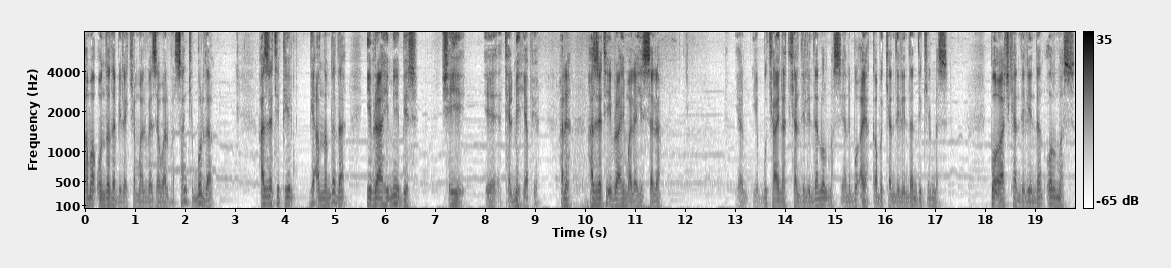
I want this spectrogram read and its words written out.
Ama onda da bile kemal ve zeval var. Sanki burada Hazreti Pir bir anlamda da İbrahim'i bir şeyi e, telmih yapıyor. Hani Hazreti İbrahim aleyhisselam yani bu kainat kendiliğinden olmaz. Yani bu ayakkabı kendiliğinden dikilmez. Bu ağaç kendiliğinden olmaz.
